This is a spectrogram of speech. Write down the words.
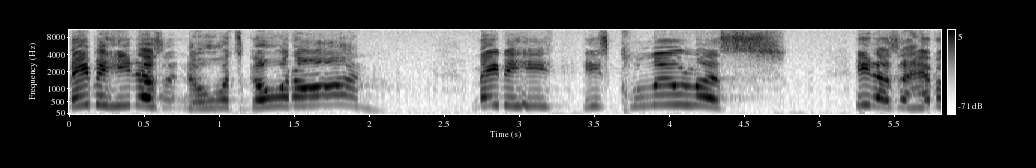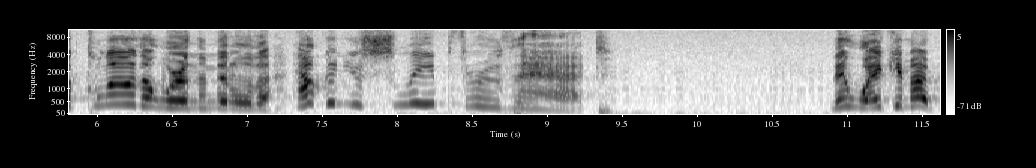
Maybe he doesn't know what's going on. Maybe he, he's clueless. He doesn't have a clue that we're in the middle of it. How can you sleep through that? They wake him up.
